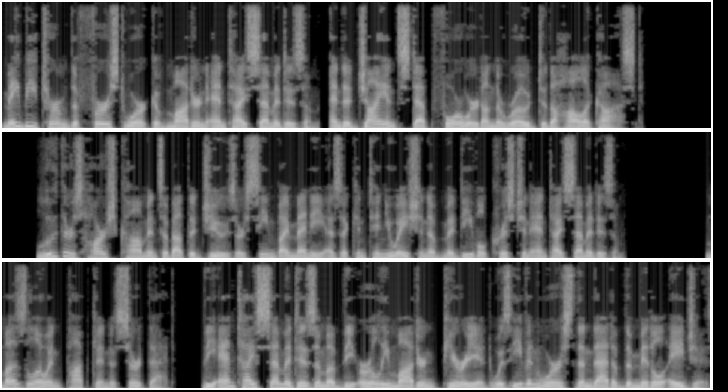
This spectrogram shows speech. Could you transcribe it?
may be termed the first work of modern antisemitism and a giant step forward on the road to the holocaust Luther's harsh comments about the Jews are seen by many as a continuation of medieval Christian antisemitism. Muslow and Popkin assert that the antisemitism of the early modern period was even worse than that of the Middle Ages,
